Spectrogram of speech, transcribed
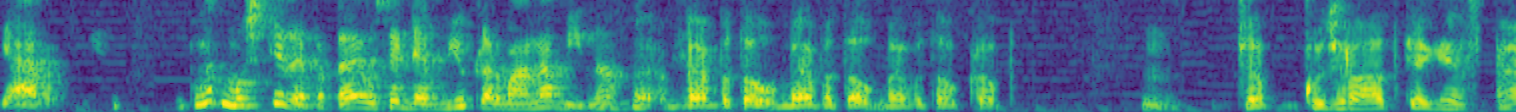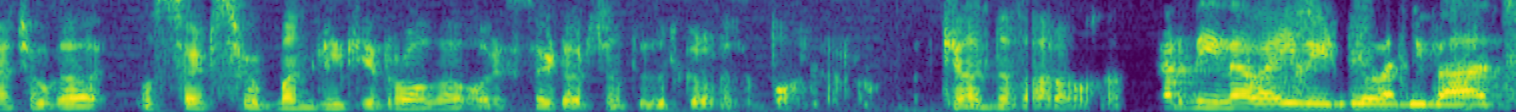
यार बहुत मुश्किल है पता है उसे डेब्यू करवाना भी ना। मैं बताऊँ मैं बताऊँ मैं बताऊँ कब? हम्म। जब गुजरात के अगेंस्ट मैच होगा उस साइड शुभमन गिल खेल रहा होगा और इस साइड अर्जुन तेंदुलकर बॉल कर रहा होगा। क्या नज़ारा होगा? कर दी ना भाई रेडियो वाली बात।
